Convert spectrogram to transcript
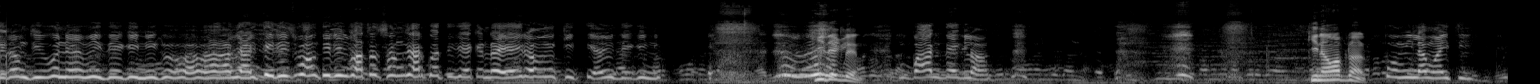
এরকম জীবনে আমি দেখিনি গো বাবা। আমি আজ তিরিশ পঁয়ত্রিশ বছর সংসার করতেছি এখানটা এইরকম কীর্তি আমি দেখিনি। কি দেখলেন? বাঘ দেখলাম। কি নাম আপনার? প্রমিলা মাইতি।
